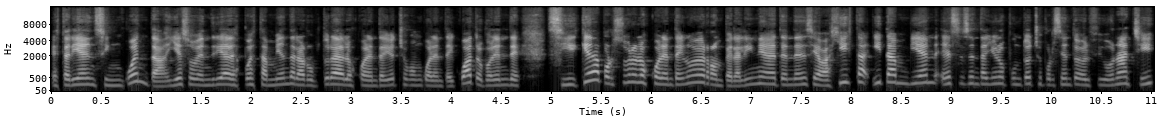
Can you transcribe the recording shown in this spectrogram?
estaría en 50 y eso vendría después también de la ruptura de los 48,44. Por ende, si queda por sobre los 49, rompe la línea de tendencia bajista y también el 61.8% del Fibonacci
